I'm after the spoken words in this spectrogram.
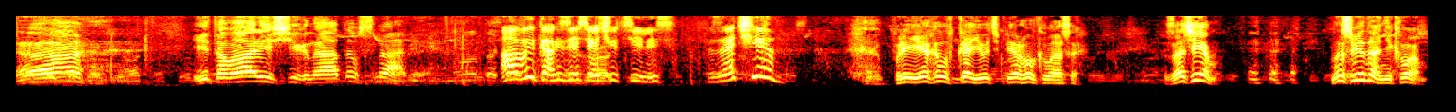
А, и товарищ Игнатов с нами. А вы как здесь очутились? Зачем? Приехал в каюте первого класса. Зачем? На свидание к вам.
